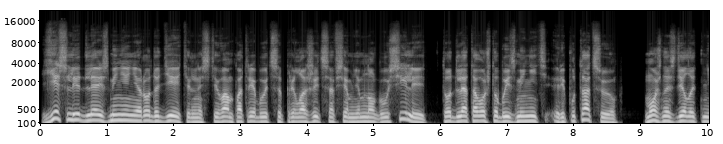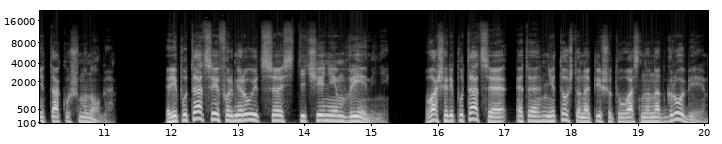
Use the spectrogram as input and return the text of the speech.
Если для изменения рода деятельности вам потребуется приложить совсем немного усилий, то для того, чтобы изменить репутацию, можно сделать не так уж много. Репутация формируется с течением времени. Ваша репутация — это не то, что напишут у вас на надгробии.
